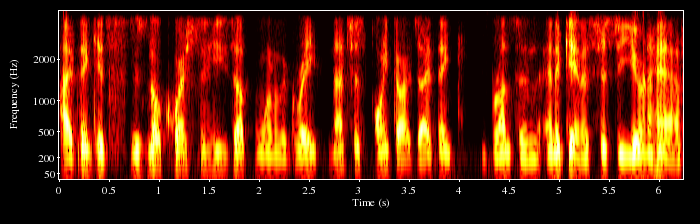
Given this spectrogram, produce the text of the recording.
I think it's there's no question he's up one of the great, not just point guards. I think Brunson, and again, it's just a year and a half,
